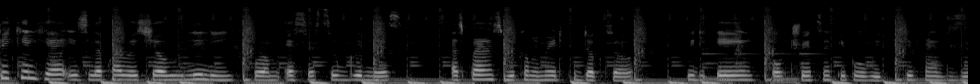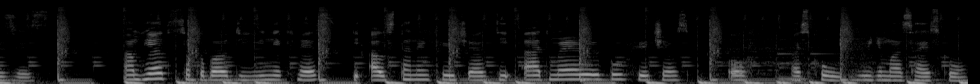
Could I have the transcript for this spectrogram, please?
Speaking here is Lekwa Rachel Lily from SS2 Goodness, aspiring to become a medical doctor with the aim of treating people with different diseases. I'm here to talk about the uniqueness, the outstanding features, the admirable features of my school, Redeemers High School.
